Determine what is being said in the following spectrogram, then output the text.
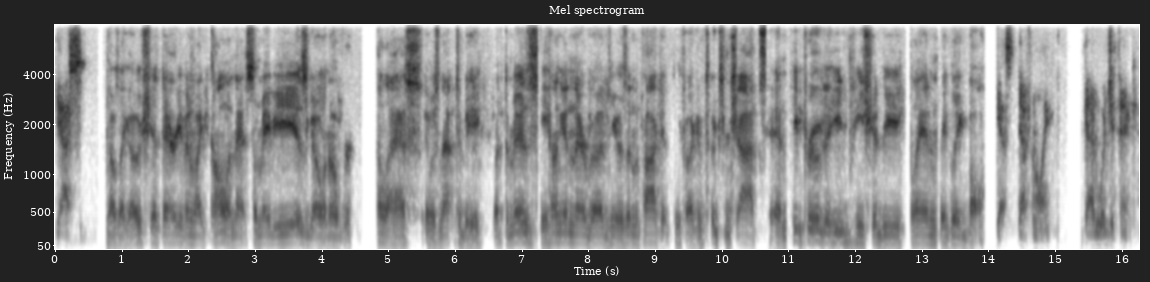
Yes. I was like, oh shit, they're even like calling that, so maybe he is going over. Alas, it was not to be. But The Miz, he hung in there, bud. He was in the pocket. He fucking took some shots. And he proved that he he should be playing big league ball. Yes, definitely. Dad, what'd you think?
